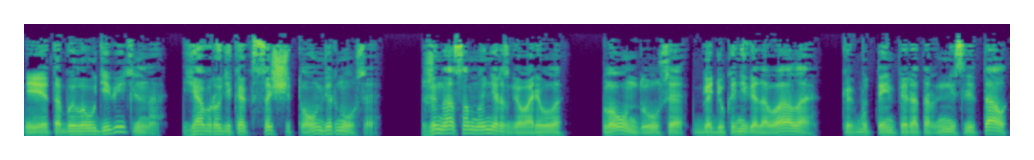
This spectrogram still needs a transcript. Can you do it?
И это было удивительно. Я вроде как со щитом вернулся. Жена со мной не разговаривала. Клоун дулся, гадюка негодовала, как будто император не слетал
